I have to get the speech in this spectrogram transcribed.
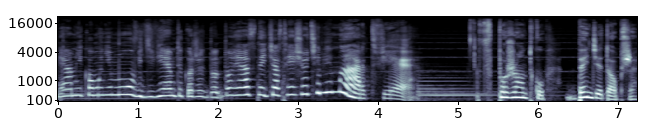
Miałam nikomu nie mówić, wiem, tylko że do, do jasnej ciasnej ja się o ciebie martwię. W porządku, będzie dobrze.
